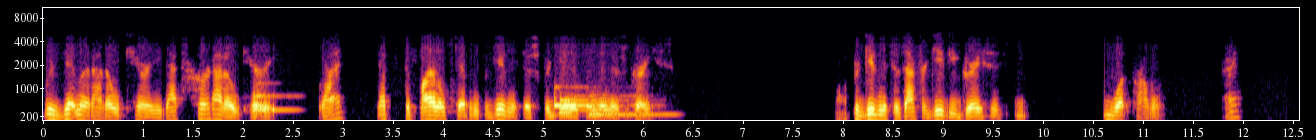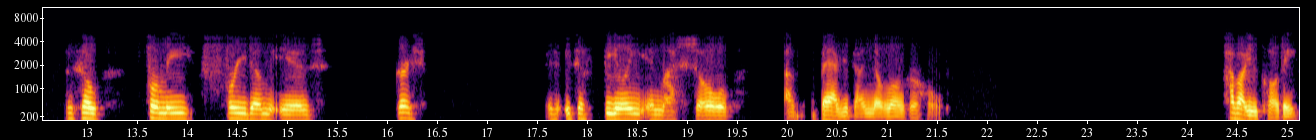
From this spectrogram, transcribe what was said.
resentment I don't carry. That's hurt I don't carry, right? That's the final step in forgiveness. There's forgiveness and then there's grace. Forgiveness is I forgive you. Grace is what problem, right? And so for me, freedom is grace. It's a feeling in my soul of baggage I no longer hold. How about you, Claudine?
